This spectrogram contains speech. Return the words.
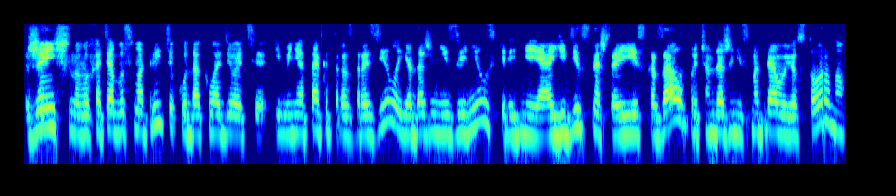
женщина, вы хотя бы смотрите, куда кладете. И меня так это раздразило, я даже не извинилась перед ней, а единственное, что я ей сказала, причем даже не смотря в ее сторону,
